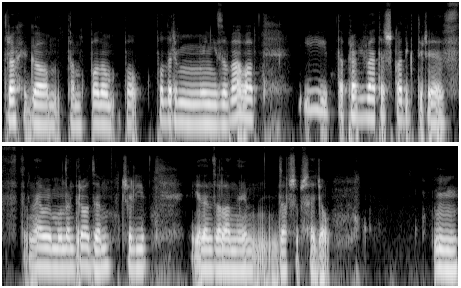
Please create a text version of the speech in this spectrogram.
trochę go tam podą- po, podremionizowała i naprawiła te szkody, które stanęły mu na drodze, czyli jeden zalany zawsze przedział. Mm.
